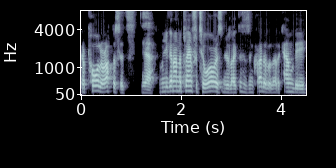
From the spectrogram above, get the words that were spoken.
they're polar opposites. yeah. When you get on a plane for two hours and you're like, this is incredible that it can be.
